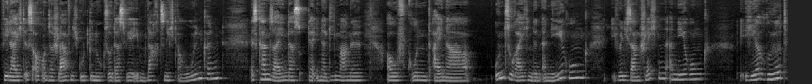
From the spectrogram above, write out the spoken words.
Vielleicht ist auch unser Schlaf nicht gut genug, so dass wir eben nachts nicht erholen können. Es kann sein, dass der Energiemangel aufgrund einer unzureichenden Ernährung, ich will nicht sagen schlechten Ernährung, herrührt,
